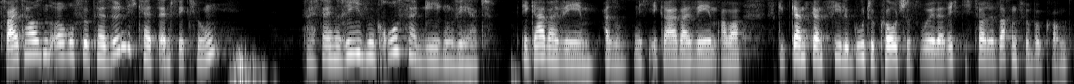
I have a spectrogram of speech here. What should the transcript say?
2000 Euro für Persönlichkeitsentwicklung, da ist ein riesengroßer Gegenwert. Egal bei wem. Also nicht egal bei wem, aber es gibt ganz, ganz viele gute Coaches, wo ihr da richtig tolle Sachen für bekommt.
